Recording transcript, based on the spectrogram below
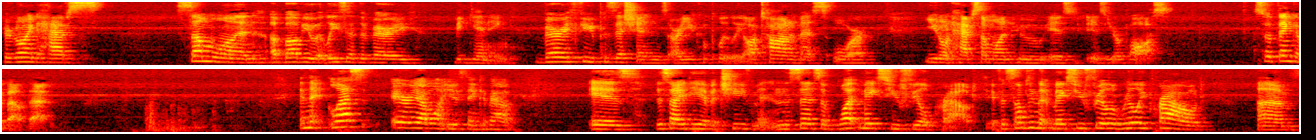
you're going to have someone above you at least at the very beginning. Very few positions are you completely autonomous or you don't have someone who is is your boss. So think about that. And the last area I want you to think about is this idea of achievement in the sense of what makes you feel proud. If it's something that makes you feel really proud, um,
